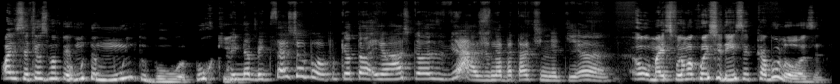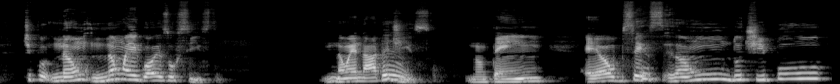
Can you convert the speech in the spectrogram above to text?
Olha, você fez uma pergunta muito boa. Por quê? Ainda bem que você achou boa, porque eu, tô, eu acho que eu viajo na batatinha aqui. Ah. Oh, mas foi uma coincidência cabulosa. Tipo, não, não é igual exorcista. Não é nada hum. disso. Não tem. É a obsessão do tipo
